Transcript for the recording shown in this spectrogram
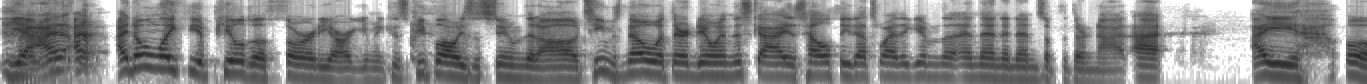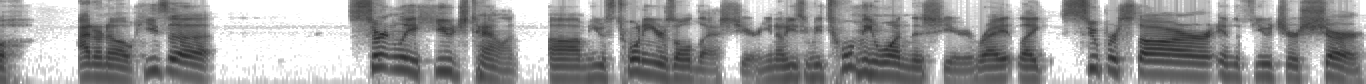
yeah, I, I, I don't like the appeal to authority argument because people always assume that oh teams know what they're doing. This guy is healthy, that's why they give him the, and then it ends up that they're not. I, I, oh, I don't know. He's a certainly a huge talent. Um, he was 20 years old last year. You know, he's gonna be 21 this year, right? Like superstar in the future, sure.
